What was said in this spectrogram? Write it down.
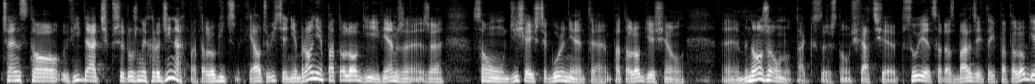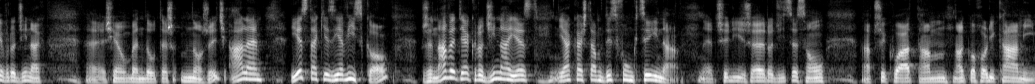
często widać przy różnych rodzinach patologicznych. Ja oczywiście nie bronię patologii i wiem, że, że są dzisiaj szczególnie te patologie się E, mnożą. No tak zresztą świat się psuje, coraz bardziej tej patologii w rodzinach e, się będą też mnożyć, ale jest takie zjawisko, że nawet jak rodzina jest jakaś tam dysfunkcyjna, e, czyli że rodzice są na przykład tam alkoholikami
